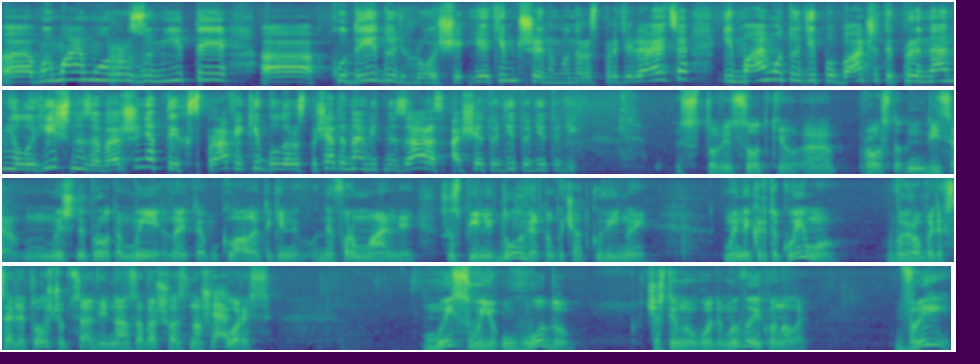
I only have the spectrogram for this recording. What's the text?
Е, Ми маємо розуміти, е, куди йдуть гроші, яким чином вони розподіляються, і маємо тоді побачити принаймні логічне завершення тих справ, які були розпочаті навіть не зараз, а ще тоді, тоді, тоді. Сто відсотків. Е, Просто дивіться, ми ж не проти. Ми знаєте, уклали такий неформальний суспільний договір на початку війни. Ми не критикуємо. Ви робите все для того, щоб ця війна завершилась в нашу Так. користь. Ми свою угоду, частину угоди, ми виконали. Ви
